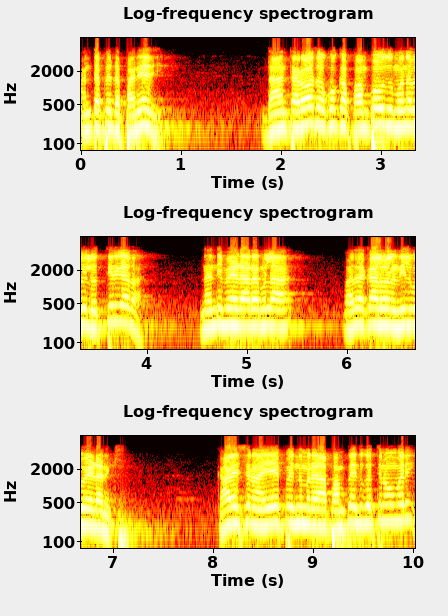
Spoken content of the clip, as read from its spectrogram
అంత పెద్ద పని అది. దాని తర్వాత ఒక్కొక్క పంప్ హౌస్ మొన్న వీళ్ళు ఒత్తిరు కదా. నందిమేడారంలో వరద కాలువలో నీళ్ళు పోయడానికి. కాళేశ్వరం అయిపోయింది మరి ఆ పంప్ ఎందుకు వచ్చినావు మరి?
